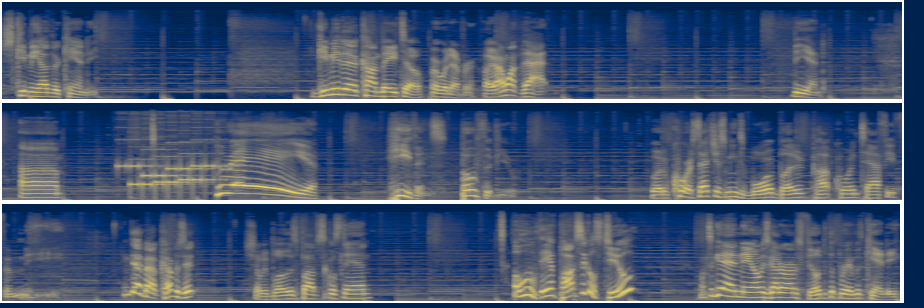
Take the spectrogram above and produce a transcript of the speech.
just give me other candy. Give me the Conbeto or whatever. Like I want that. The end. Um, hooray! Heathens, both of you. But of course, that just means more buttered popcorn taffy for me. I think that about covers it. Shall we blow this popsicle stand? Oh, they have popsicles too? Once again, Naomi's got her arms filled to the brim with candy,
